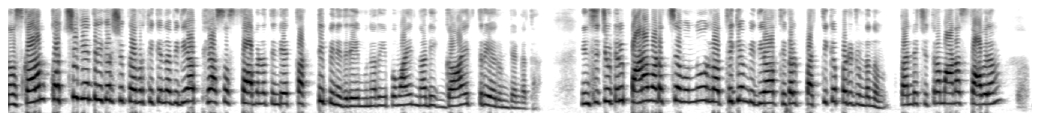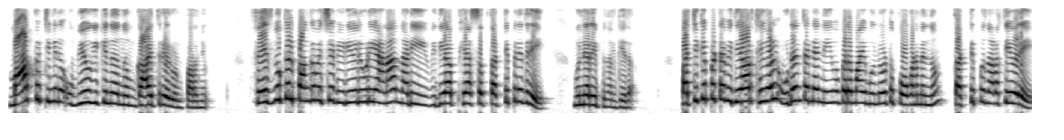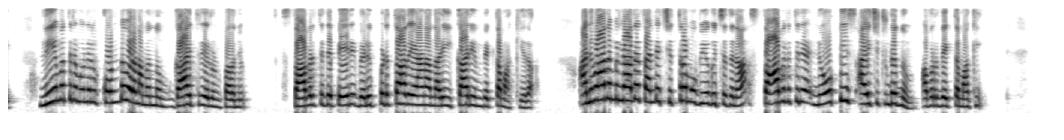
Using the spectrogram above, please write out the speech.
നമസ്കാരം. കൊച്ചി കേന്ദ്രീകരിച്ച് പ്രവർത്തിക്കുന്ന വിദ്യാഭ്യാസ സ്ഥാപനത്തിന്റെ തട്ടിപ്പിനെതിരെ മുന്നറിയിപ്പുമായി നടി ഗായത്രി അരുൺ രംഗത്ത്. ഇൻസ്റ്റിറ്റ്യൂട്ടിൽ പണമടച്ച മുന്നൂറിലധികം വിദ്യാർത്ഥികൾ പറ്റിക്കപ്പെട്ടിട്ടുണ്ടെന്നും തന്റെ ചിത്രമാണ് സ്ഥാപനം മാർക്കറ്റിംഗിന് ഉപയോഗിക്കുന്നതെന്നും ഗായത്രി അരുൺ പറഞ്ഞു. ഫേസ്ബുക്കിൽ പങ്കുവച്ച വീഡിയോയിലൂടെയാണ് നടി വിദ്യാഭ്യാസ തട്ടിപ്പിനെതിരെ മുന്നറിയിപ്പ് നൽകിയത്. പറ്റിക്കപ്പെട്ട വിദ്യാർത്ഥികൾ ഉടൻ തന്നെ നിയമപരമായി മുന്നോട്ട് പോകണമെന്നും തട്ടിപ്പ് നടത്തിയവരെ നിയമത്തിന് മുന്നിൽ കൊണ്ടുവരണമെന്നും ഗായത്രി അരുൺ പറഞ്ഞു. സ്ഥാപനത്തിന്റെ പേര് വെളിപ്പെടുത്താതെയാണ് നടി ഇക്കാര്യം വ്യക്തമാക്കിയത്. അനുവാദമില്ലാതെ തന്റെ ചിത്രം ഉപയോഗിച്ചതിന് സ്ഥാപനത്തിന് നോട്ടീസ് അയച്ചിട്ടുണ്ടെന്നും അവർ വ്യക്തമാക്കി.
